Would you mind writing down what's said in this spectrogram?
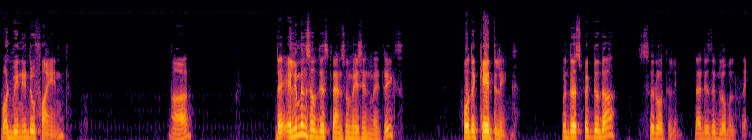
what we need to find are the elements of this transformation matrix for the kth link with respect to the zeroth link that is the global frame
